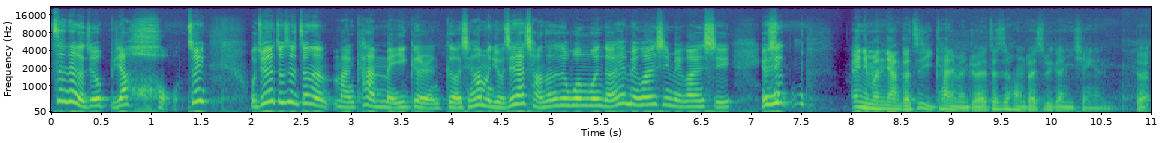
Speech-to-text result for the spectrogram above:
这那个就比较吼，所以我觉得就是真的蛮看每一个人个性，他们有些在场上是温温的，哎、欸，没关系没关系，有些，哎、欸，你们两个自己看，你们觉得这次红队是不是跟以前的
